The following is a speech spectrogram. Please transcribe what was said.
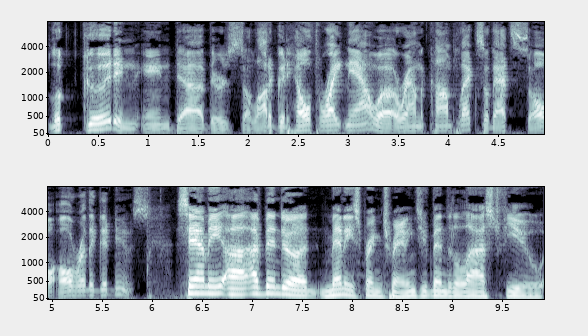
looked good, and and uh, there's a lot of good health right now uh, around the complex, so that's all all really good news. Sammy, uh, I've been to uh, many spring trainings. You've been to the last few.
